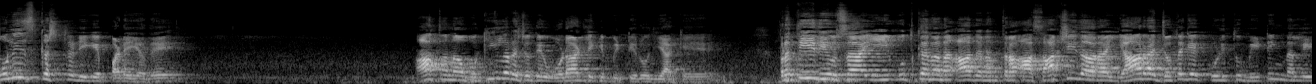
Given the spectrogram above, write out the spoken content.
ಪೊಲೀಸ್ ಕಸ್ಟಡಿಗೆ ಪಡೆಯದೆ ಆತನ ವಕೀಲರ ಜೊತೆ ಓಡಾಡ್ಲಿಕ್ಕೆ ಬಿಟ್ಟಿರೋದು ಯಾಕೆ? ಪ್ರತಿ ದಿವಸ ಈ ಉತ್ಖನನ ಆದ ನಂತರ ಆ ಸಾಕ್ಷಿದಾರ ಯಾರ ಜೊತೆಗೆ ಕುಳಿತು ಮೀಟಿಂಗ್ನಲ್ಲಿ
